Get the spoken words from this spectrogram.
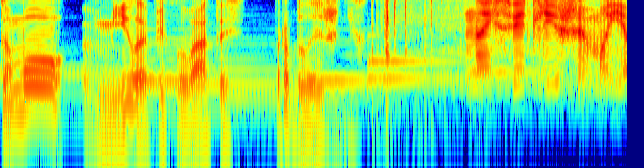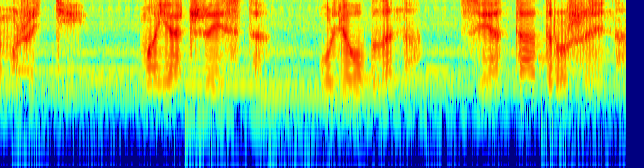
тому вміла піклуватись про ближніх. Найсвітліше в моєму житті, моя чиста, улюблена, свята дружина.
